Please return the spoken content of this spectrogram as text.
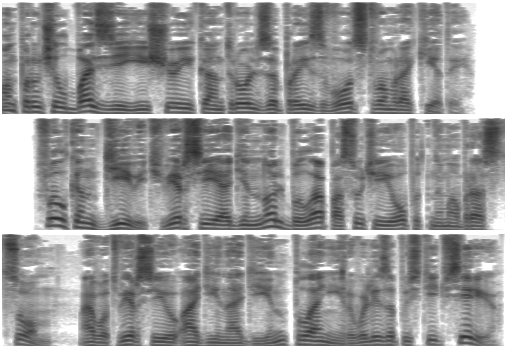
он поручил Баззе еще и контроль за производством ракеты. Falcon 9 версии 1.0 была, по сути, опытным образцом, а вот версию 1.1 планировали запустить в серию.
